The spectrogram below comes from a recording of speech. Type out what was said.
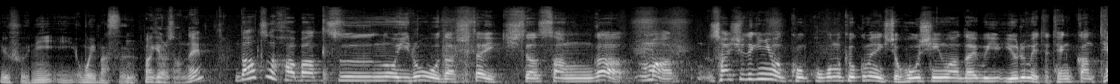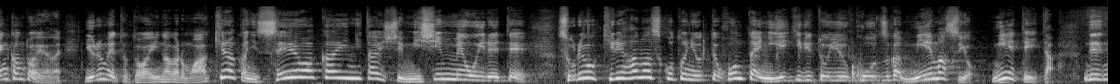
いうふうに思います、うん、牧原さんね。脱派閥の色を出したい岸田さんが、まあ、最終的にはこここの局面に来て方針はだいぶ緩めて転換転換とは言わない。緩めたとは言いながらも明らかに清和会に対してミシン目を入れてそれを切り離すことによって本体逃げ切りという構図が見えますよ。見えていた。でで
